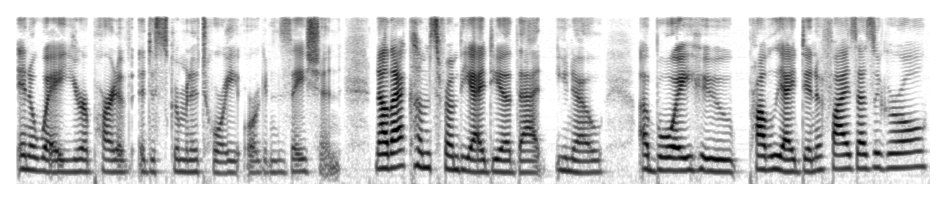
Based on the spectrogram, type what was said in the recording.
in a way, you're a part of a discriminatory organization. Now, that comes from the idea that, you know, a boy who probably identifies as a girl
